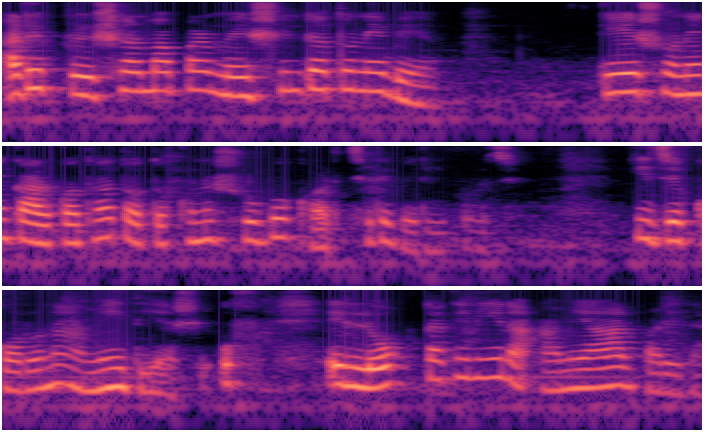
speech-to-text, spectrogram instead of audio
আরে প্রেশার মাপার মেশিনটা তো নেবে। কে শোনে কার কথা, ততক্ষণে শুভ ঘর ছেড়ে বেরিয়ে পড়েছে। কী যে করো না আমিই দিয়ে আসি। উফ, এই লোকটাকে নিয়ে না আমি আর পারি না।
